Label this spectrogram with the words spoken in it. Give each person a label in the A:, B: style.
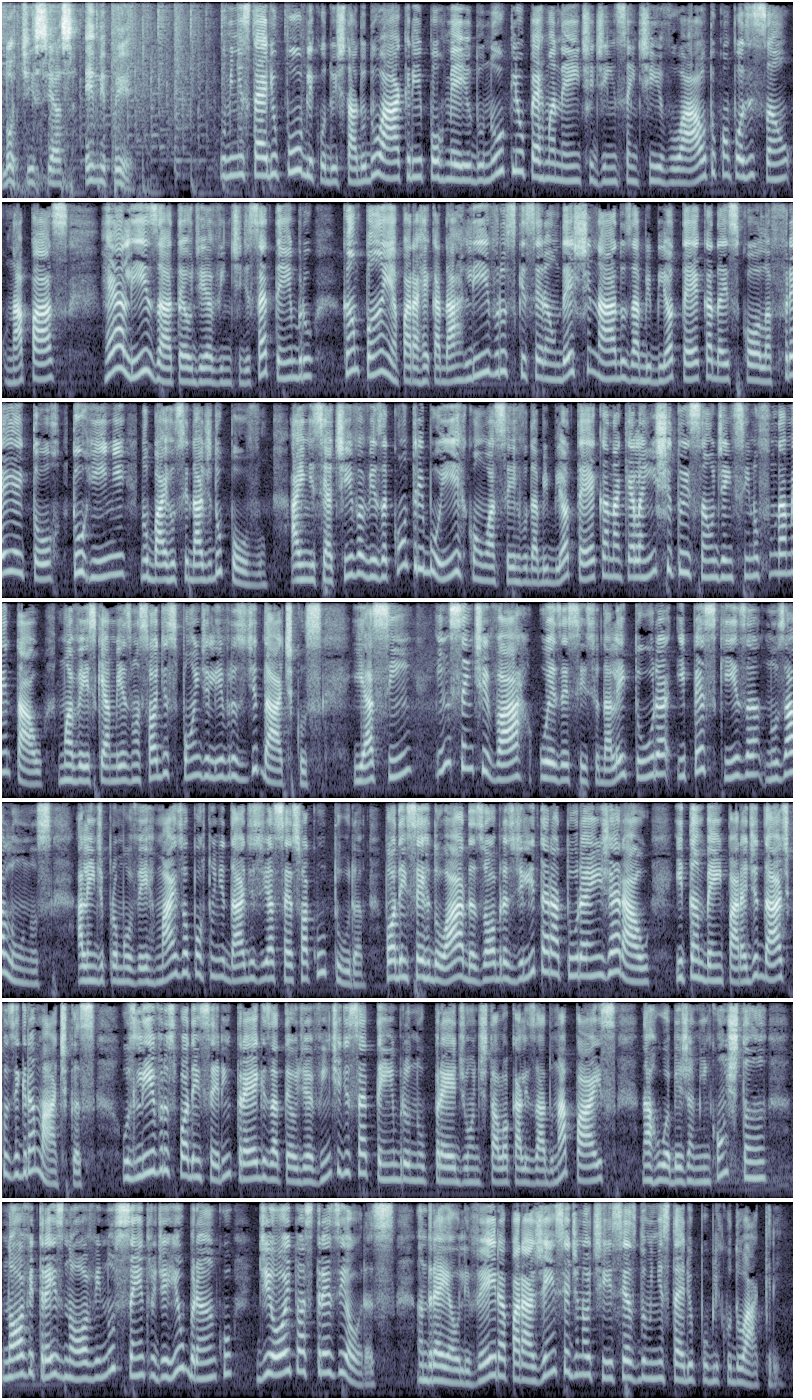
A: Notícias MP.
B: O Ministério Público do Estado do Acre, por meio do Núcleo Permanente de Incentivo à Autocomposição, na Paz, realiza até o dia 20 de setembro campanha para arrecadar livros que serão destinados à biblioteca da Escola Frei Heitor Turrini, no bairro Cidade do Povo. A iniciativa visa contribuir com o acervo da biblioteca naquela instituição de ensino fundamental, uma vez que a mesma só dispõe de livros didáticos, e assim incentivar o exercício da leitura e pesquisa nos alunos, além de promover mais oportunidades de acesso à cultura. Podem ser doadas obras de literatura em geral e também para didáticos e gramáticas. Os livros podem ser entregues até o dia 20 de setembro no prédio onde está localizado na Paz, na rua Benjamin Constant, 939, no centro de Rio Branco, de 8 às 13 horas. Andréia Oliveira, para a Agência de Notícias do Ministério Público do Acre.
